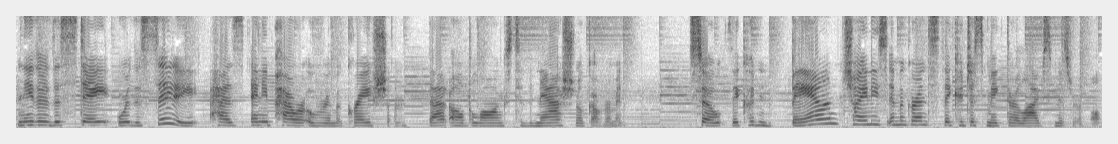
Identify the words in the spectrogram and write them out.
neither the state or the city has any power over immigration. That all belongs to the national government. So they couldn't ban Chinese immigrants, they could just make their lives miserable.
